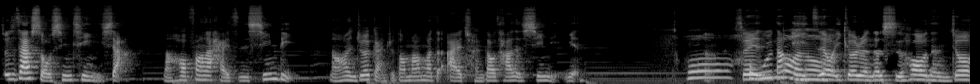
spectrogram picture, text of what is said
就是在手心亲一下，然后放在孩子心里，然后你就会感觉到妈妈的爱传到他的心里面。哦，所以当你只有一个人的时候呢，你就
